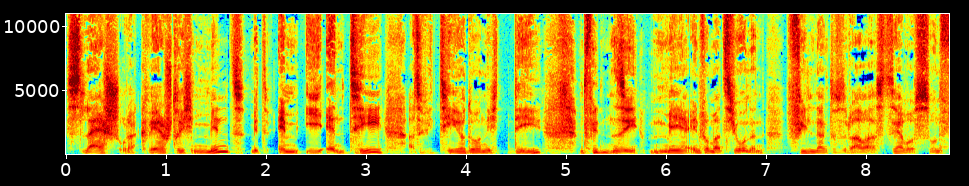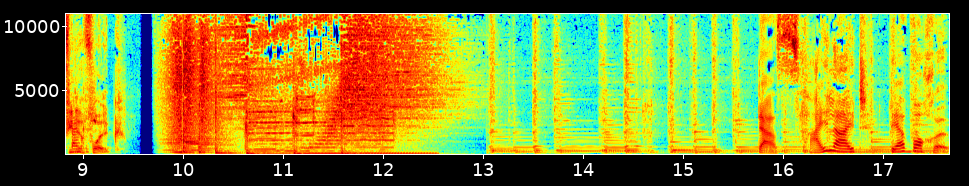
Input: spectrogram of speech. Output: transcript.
slash oder querstrich mint mit M-I-N-T, also wie Theodor, nicht D, finden Sie mehr Informationen. Vielen Dank, dass du da warst. Servus und viel Dankeschön. Erfolg. Das Highlight der Woche.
